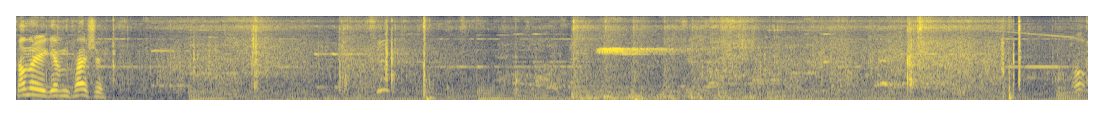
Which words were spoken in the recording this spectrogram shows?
Somebody give him pressure. Oh.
